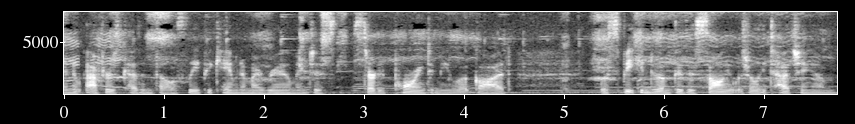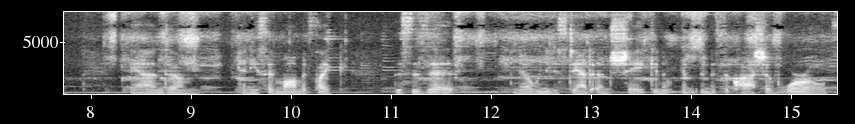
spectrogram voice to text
And after his cousin fell asleep, he came into my room and just started pouring to me what God was speaking to him through this song. It was really touching him. And um, and he said, "Mom, it's like this is it. You know, we need to stand unshaken amidst the clash of worlds."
